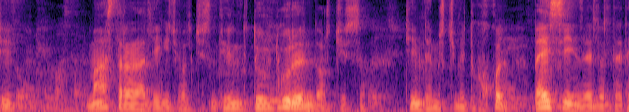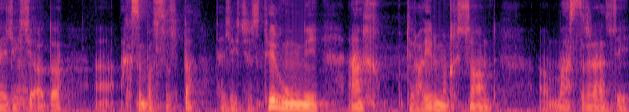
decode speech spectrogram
Тийм мастер рали гэж болж исэн. Тэрэнд дөрөвдүгээр байранд орж исэн. Тим тамирчин байдаг байхгүй юу? Байсан юм залуулда талигч одоо агсан болсон л доо болсон. Тэр хүмүүний анх тэр 2009 онд мастер рали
